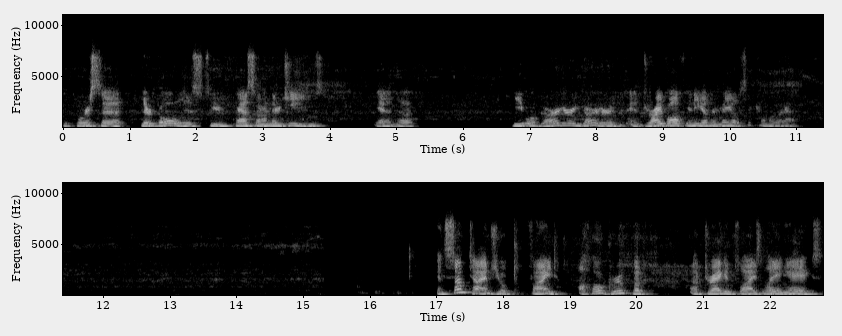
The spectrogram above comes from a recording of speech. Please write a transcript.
of course, uh, their goal is to pass on their genes. And uh, he will guard her and guard her and, and drive off any other males that come around. And sometimes you'll find a whole group of, of dragonflies laying eggs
